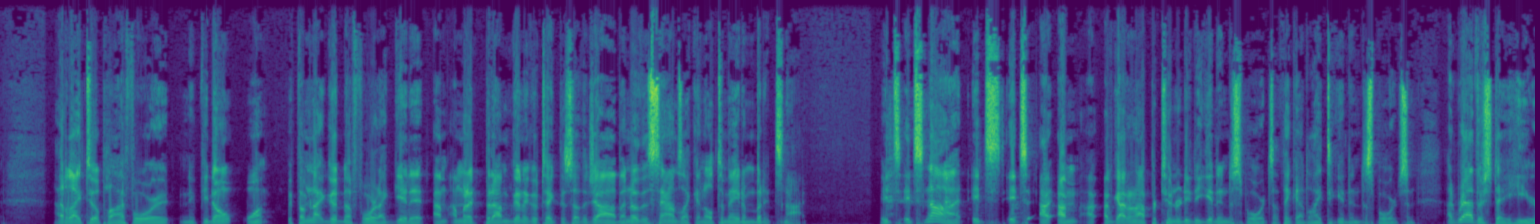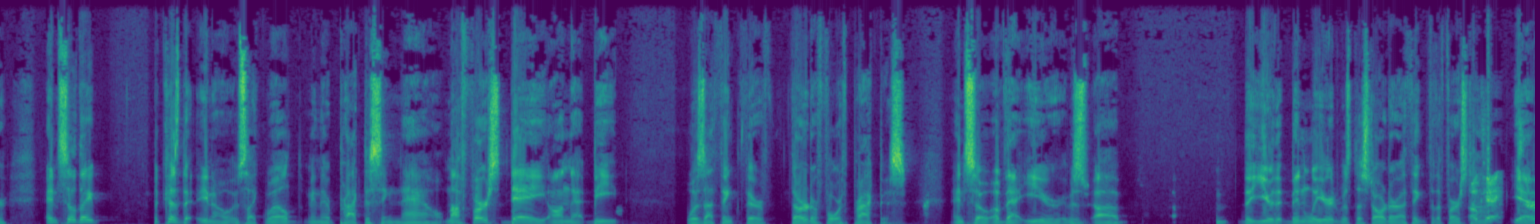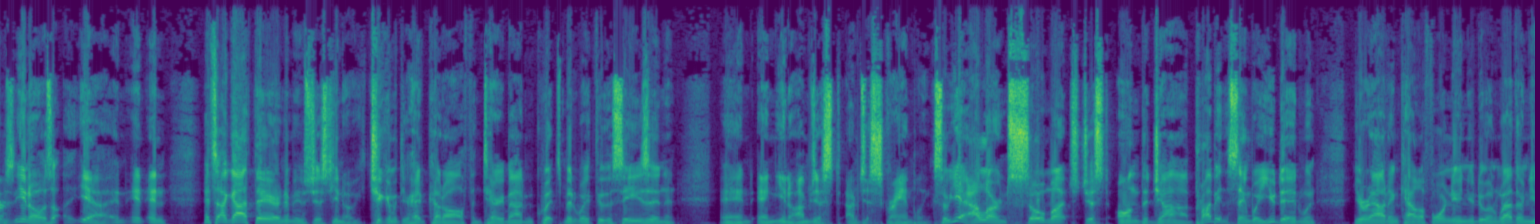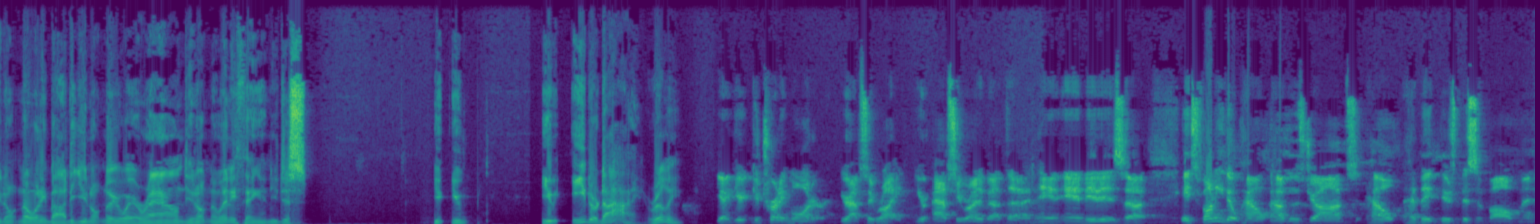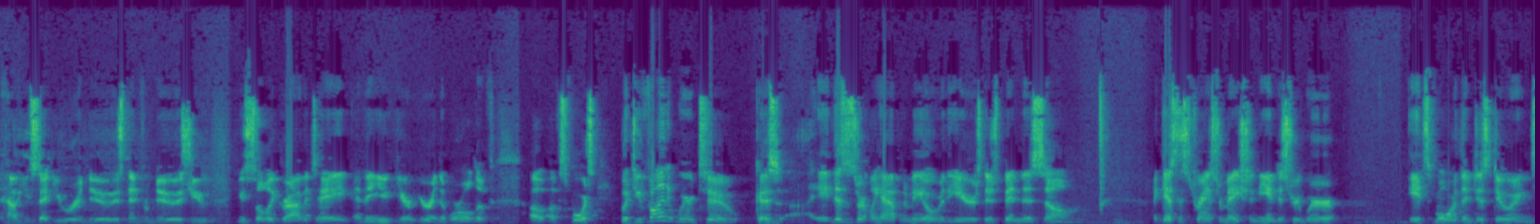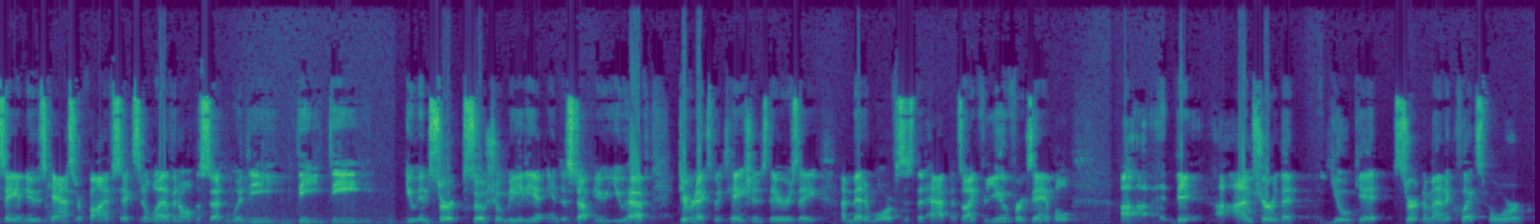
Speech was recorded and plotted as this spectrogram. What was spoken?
I'd like to apply for it. And if you don't want if I'm not good enough for it, I get it. I'm, I'm gonna, but I'm gonna go take this other job. I know this sounds like an ultimatum, but it's not. It's it's not. It's it's. I, I'm I've got an opportunity to get into sports. I think I'd like to get into sports, and I'd rather stay here. And so they, because the, you know, it was like, well, I mean, they're practicing now. My first day on that beat was, I think, their third or fourth practice, and so of that year, it was. Uh, the year that Ben Leard was the starter, I think, for the first time. Okay, yeah, sure. it was, you know, it was, uh, yeah, and, and and and so I got there, and it was just you know, chicken with your head cut off, and Terry Bowden quits midway through the season, and and and you know, I'm just I'm just scrambling. So yeah, I learned so much just on the job, probably in the same way you did when you're out in California and you're doing weather and you don't know anybody, you don't know your way around, you don't know anything, and you just you you you eat or die, really. Yeah, you're, you're, treading water. You're absolutely right. You're absolutely right about that. And, and it is. Uh, it's funny though how, how those jobs how how they, there's this involvement. How you said you were in news, then from news you you slowly gravitate, and then you, you're you're in the world of of, of sports. But do you find it weird too? Because this has certainly happened to me over the years. There's been this, um, I guess, this transformation in the industry where it's more than just doing, say, a newscaster five, six, and eleven. All of a sudden, with the the the you insert social media into stuff. You you have different expectations. There is a, a metamorphosis that happens. Like for you, for example, uh, the, I'm sure that you'll get certain amount of clicks for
